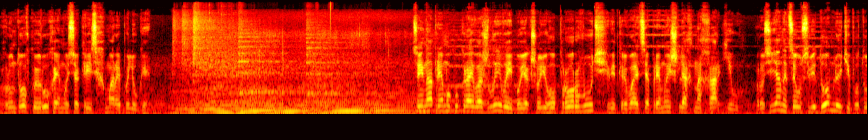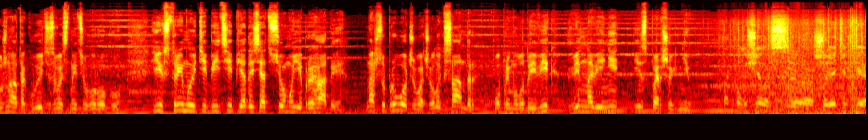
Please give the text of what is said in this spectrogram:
Грунтовкою рухаємося крізь хмари пилюки. Цей напрямок украй важливий, бо якщо його прорвуть, відкривається прямий шлях на Харків. Росіяни це усвідомлюють і потужно атакують з весни цього року. Їх стримують і бійці 57-ї бригади. Наш супроводжувач Олександр, попри молодий вік, він на війні із перших днів. Так вийшло, що я тільки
